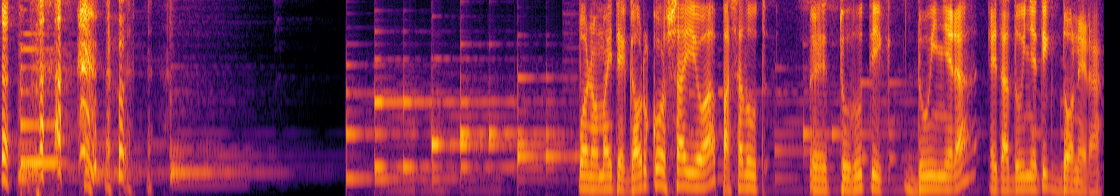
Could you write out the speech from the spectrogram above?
bueno, maite, gaurko saioa pasadut e, tudutik duinera eta duinetik donera.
